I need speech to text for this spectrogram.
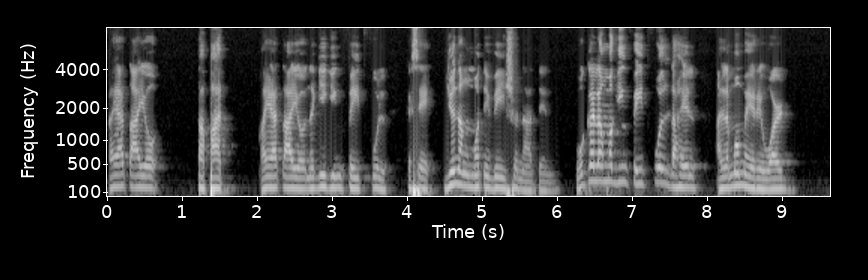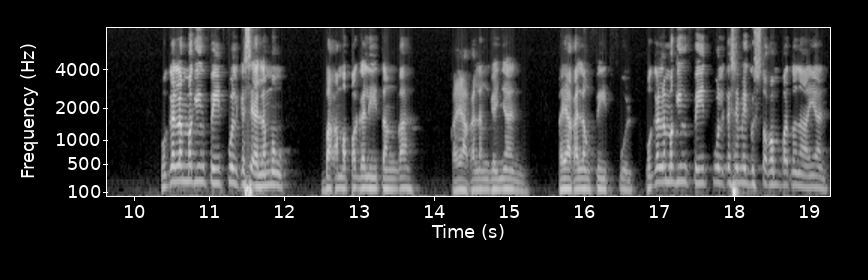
Kaya tayo tapat. Kaya tayo nagiging faithful. Kasi yun ang motivation natin. Huwag ka lang maging faithful dahil alam mo may reward. Huwag ka lang maging faithful kasi alam mong baka mapagalitan ka. Kaya ka lang ganyan. Kaya ka lang faithful. Huwag ka lang maging faithful kasi may gusto kang patunayan.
